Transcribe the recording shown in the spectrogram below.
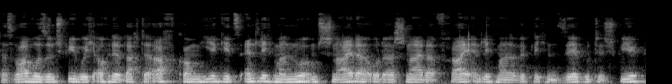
Das war wohl so ein Spiel, wo ich auch wieder dachte, ach komm, hier geht's endlich mal nur um Schneider oder Schneider frei, endlich mal wirklich ein sehr gutes Spiel.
